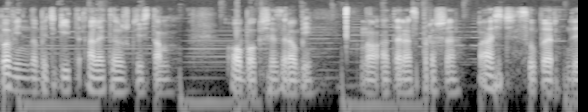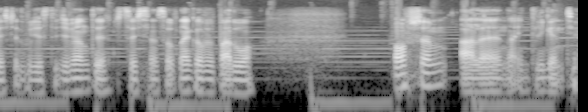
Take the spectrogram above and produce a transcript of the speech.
powinno być git, ale to już gdzieś tam obok się zrobi. No a teraz proszę paść, super, 229, czy coś sensownego wypadło? Owszem, ale na inteligencję.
